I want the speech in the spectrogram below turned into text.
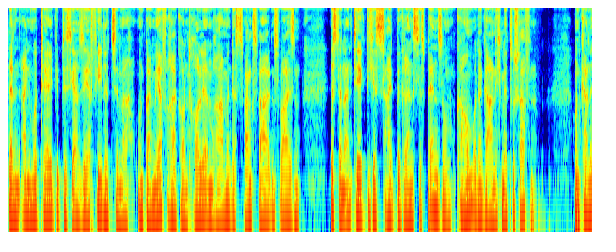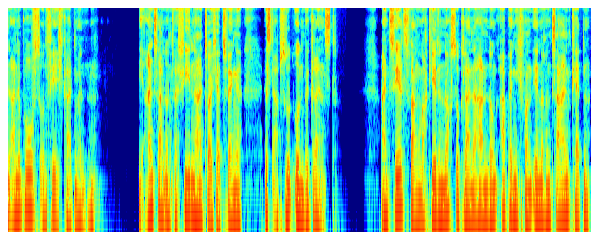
Denn in einem Hotel gibt es ja sehr viele Zimmer und bei mehrfacher Kontrolle im Rahmen des Zwangsverhaltensweisen ist dann ein tägliches zeitbegrenztes Pensum kaum oder gar nicht mehr zu schaffen und kann in eine Berufsunfähigkeit münden. Die Anzahl und Verschiedenheit solcher Zwänge ist absolut unbegrenzt. Ein Zählzwang macht jede noch so kleine Handlung abhängig von inneren Zahlenketten,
